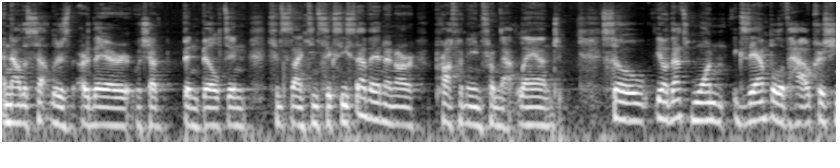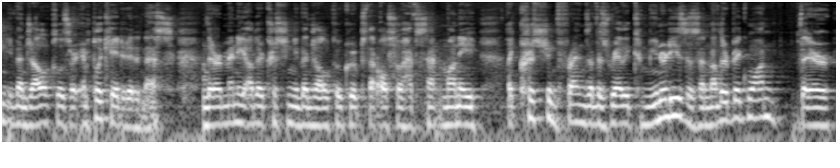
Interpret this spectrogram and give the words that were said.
And now the settlers are there, which have been built in since 1967 and are profiting from that land. So, you know, that's one example of how Christian evangelicals are implicated in this. There are many other Christian evangelical groups that also have sent money, like Christian Friends of Israeli Communities is another big one. They're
